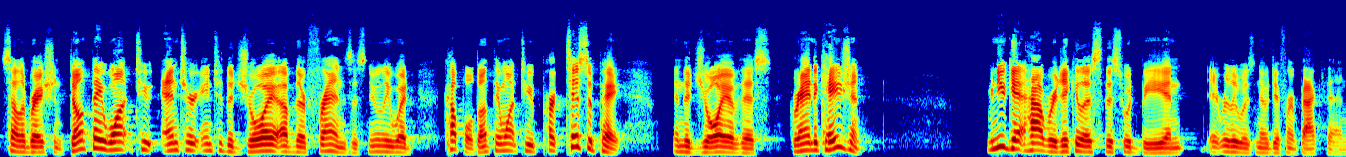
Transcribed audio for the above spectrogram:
celebration. Don't they want to enter into the joy of their friends, this newlywed couple? Don't they want to participate in the joy of this grand occasion? I mean, you get how ridiculous this would be, and it really was no different back then.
